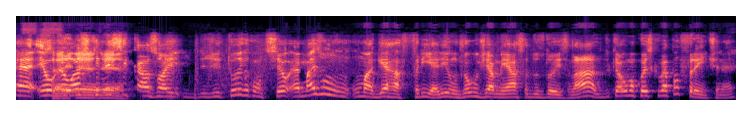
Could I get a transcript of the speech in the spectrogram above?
É, eu, eu acho que é- nesse caso aí, de, de tudo que aconteceu, é mais um- uma guerra fria ali, um jogo de ameaça dos dois lados, do que alguma coisa que vai pra frente, né?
